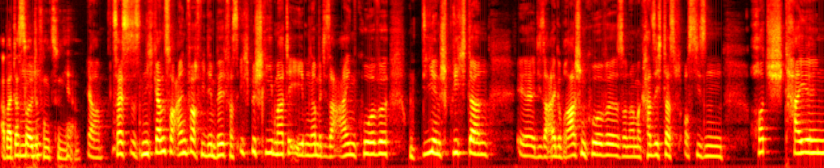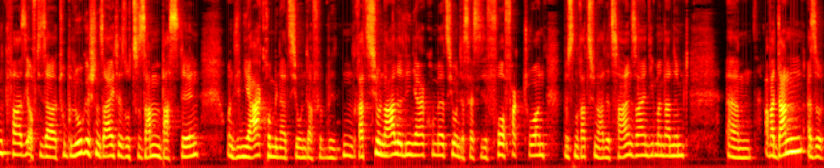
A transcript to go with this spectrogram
aber das mhm. sollte funktionieren. Ja, das heißt, es ist nicht ganz so einfach wie dem Bild, was ich beschrieben hatte, eben ne, mit dieser einen Kurve und die entspricht dann äh, dieser algebraischen Kurve, sondern man kann sich das aus diesen Hodge-Teilen quasi auf dieser topologischen Seite so zusammenbasteln und Linearkombinationen dafür bilden. Rationale Linearkombinationen, das heißt, diese Vorfaktoren müssen rationale Zahlen sein, die man da nimmt. Ähm, aber dann, also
